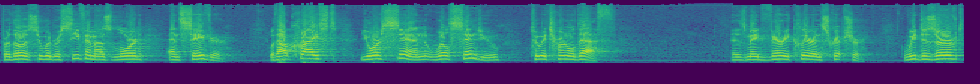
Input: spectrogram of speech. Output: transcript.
for those who would receive Him as Lord and Savior. Without Christ, your sin will send you to eternal death. It is made very clear in Scripture. We deserved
